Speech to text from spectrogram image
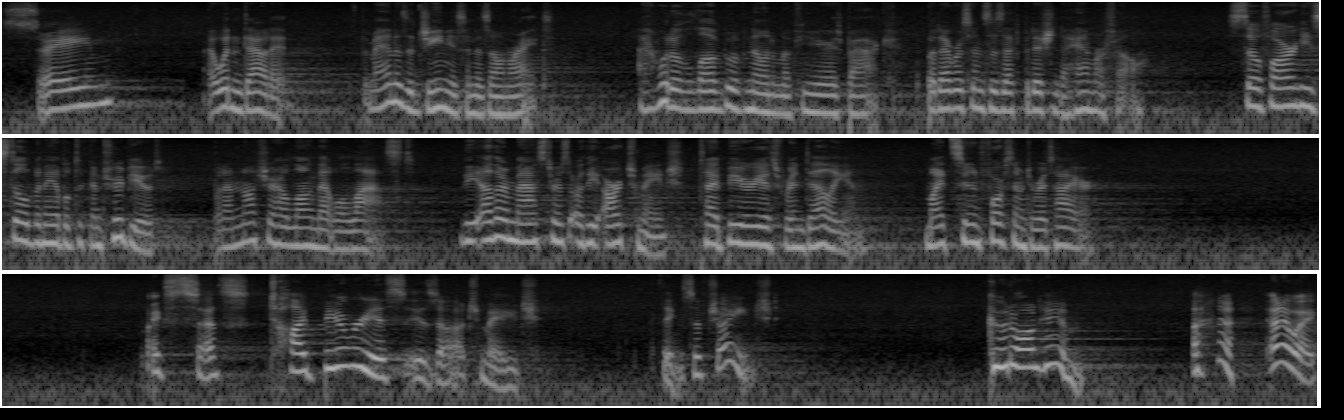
same. I wouldn't doubt it. The man is a genius in his own right. I would have loved to have known him a few years back, but ever since his expedition to Hammerfell. So far, he's still been able to contribute, but I'm not sure how long that will last. The other masters or the Archmage, Tiberius Rendelian, might soon force him to retire. Makes sense. Tiberius is Archmage. Things have changed. Good on him. anyway,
